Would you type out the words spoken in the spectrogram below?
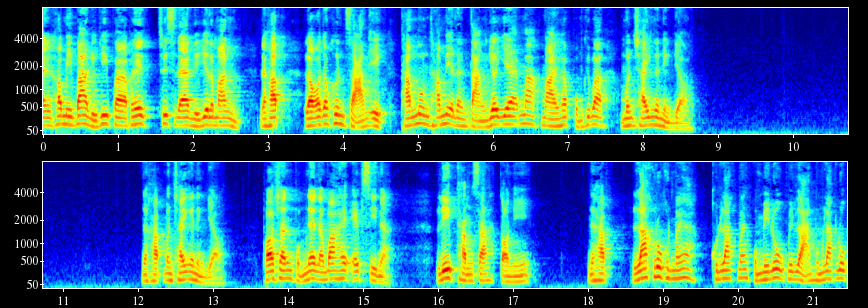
นเขามีบ้านอยู่ที่ประเทศสวิตเซอร์แลนด์หรือเยอรมันนะครับ เราก็ต้องขึ้นศาลอีกทำนู่นทำนี่ต่างๆ เยอะแยะมากมายครับ ผมคิดว่ามันใช้เงินอย่างเดียวนะครับ มันใช้เงินอย่างเดียว เพราะฉะนั้นผมแนะนำว่าให้ FC เนี่ยรีบทำซะตอนนี้นะครับ รักลูกคุณไหมอะคุณรักไหมผมมีลูกมีหลาน ผมรักลูก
